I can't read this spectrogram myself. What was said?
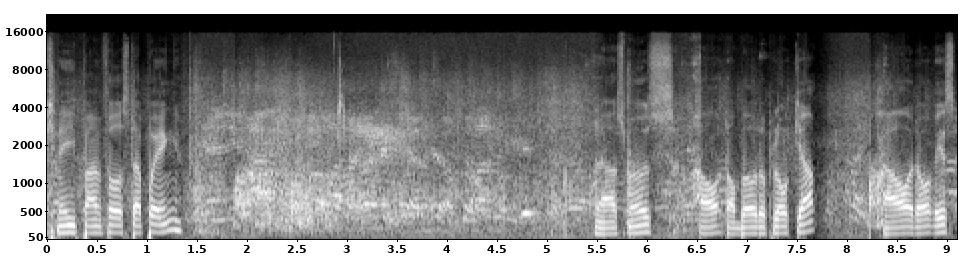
knipa en första poäng. Rasmus. Ja, de borde plocka. Ja, då visst.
